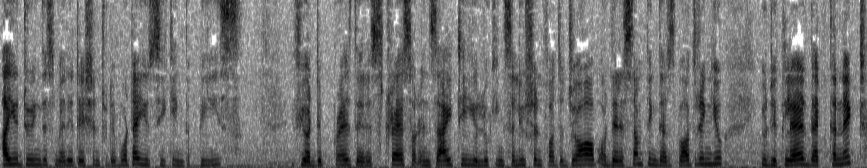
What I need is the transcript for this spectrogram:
are you doing this meditation today? What are you seeking? The peace, if you are depressed there is stress or anxiety you're looking solution for the job or there is something that's bothering you you declare that connect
